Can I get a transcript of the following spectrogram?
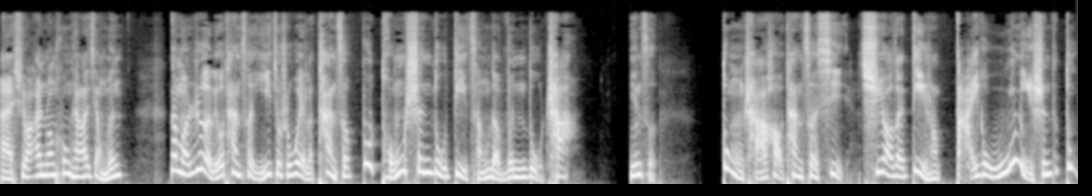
哎，需要安装空调来降温。那么热流探测仪就是为了探测不同深度地层的温度差，因此洞察号探测器需要在地上打一个五米深的洞。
